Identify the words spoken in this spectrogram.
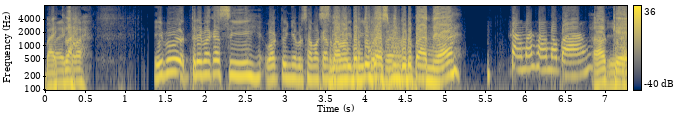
baiklah. Ibu, terima kasih waktunya bersama kami. Selamat di bertugas minggu depan ya. Sama-sama Bang. Oke,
